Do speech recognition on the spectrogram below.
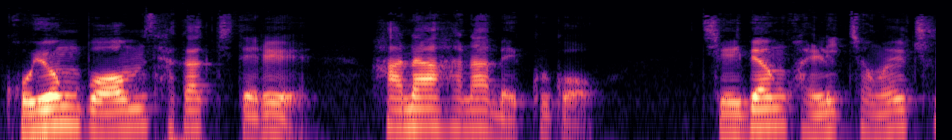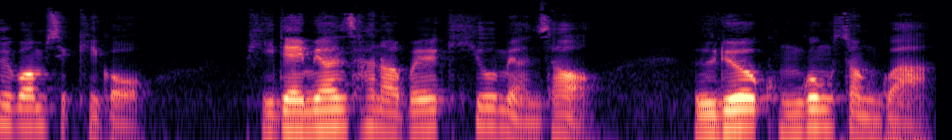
고용보험 사각지대를 하나하나 메꾸고 질병관리청을 출범시키고 비대면 산업을 키우면서 의료 공공성과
